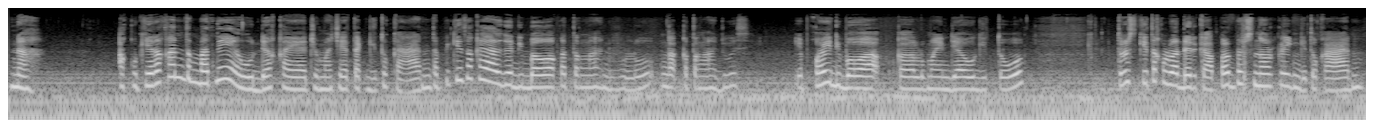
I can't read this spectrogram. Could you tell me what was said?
nah aku kira kan tempatnya ya udah kayak cuma cetek gitu kan. Tapi kita kayak agak dibawa ke tengah dulu. Nggak ke tengah juga sih. Ya pokoknya dibawa ke lumayan jauh gitu. Terus kita keluar dari kapal bersnorkeling gitu kan.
